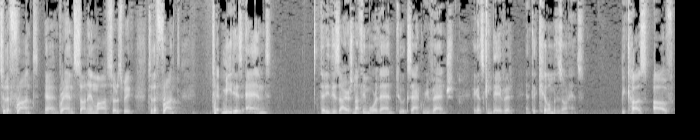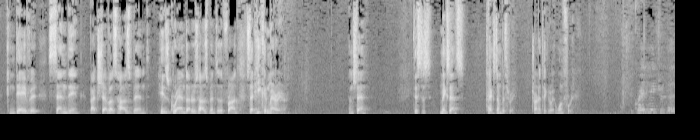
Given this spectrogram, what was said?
to the front. Yeah, grandson-in-law, so to speak, to the front to meet his end. That he desires nothing more than to exact revenge against King David and to kill him with his own hands because of King David sending Bathsheba's husband, his granddaughter's husband, to the front so that he can marry her. Understand? This is make sense? Text number three. trying to take it away. 140. The great hatred that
